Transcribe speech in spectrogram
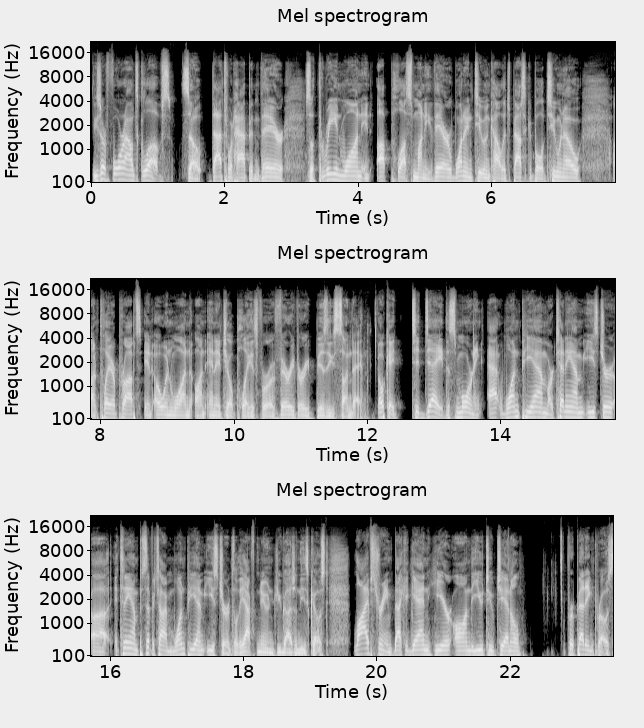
These are four ounce gloves. So that's what happened there. So three and one in up plus money there. One and two in college basketball, two and oh on player props, and zero oh and one on NHL plays for a very, very busy Sunday. Okay. Today, this morning at 1 p.m. or 10 a.m. Eastern, uh, 10 a.m. Pacific time, 1 p.m. Eastern, until the afternoon, you guys on the East Coast. Live stream back again here on the YouTube channel for betting pros.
